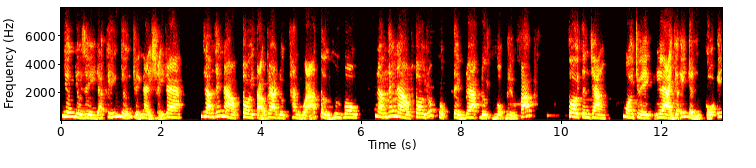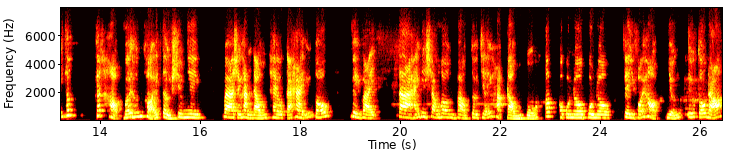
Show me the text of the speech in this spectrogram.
Nhưng điều gì đã khiến những chuyện này xảy ra? Làm thế nào tôi tạo ra được thành quả từ hư vô? Làm thế nào tôi rốt cuộc tìm ra được một liệu pháp? Tôi tin rằng mọi chuyện là do ý định của ý thức kết hợp với hứng khởi từ siêu nhiên và sự hành động theo cả hai yếu tố. Vì vậy, ta hãy đi sâu hơn vào cơ chế hoạt động của Ho'oponopono khi phối hợp những yếu tố đó.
